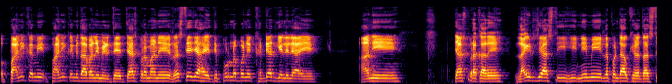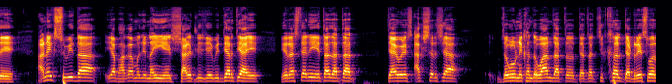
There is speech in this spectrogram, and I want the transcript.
पाणी कमी पाणी कमी दाबाने मिळते. त्याचप्रमाणे रस्ते जे आहे ते पूर्णपणे खड्ड्यात गेलेले आहे. आणि त्याचप्रकारे लाइट जी असती ही नेहमी लपंडाव खेळत असते. अनेक सुविधा या भागामध्ये नाही आहे शाळेतले जे विद्यार्थी आहे हे रस्त्याने येता जातात. त्यावेळेस अक्षरशः जवळून एखादं वाहन जातं त्याचा चिखल त्या ड्रेसवर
